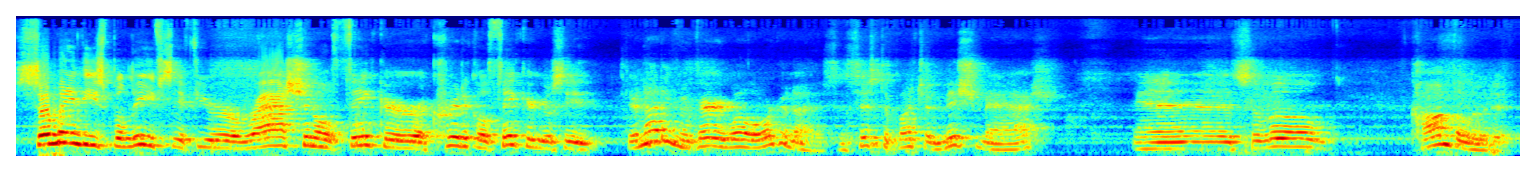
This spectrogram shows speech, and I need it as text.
so many of these beliefs, if you're a rational thinker, a critical thinker, you'll see they're not even very well organized. It's just a bunch of mishmash, and it's a little convoluted.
